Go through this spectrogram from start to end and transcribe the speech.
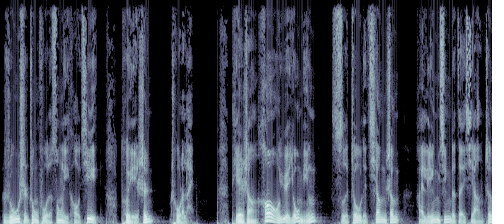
如释重负的松了一口气，退身出了来。天上皓月犹明，四周的枪声还零星的在响着。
